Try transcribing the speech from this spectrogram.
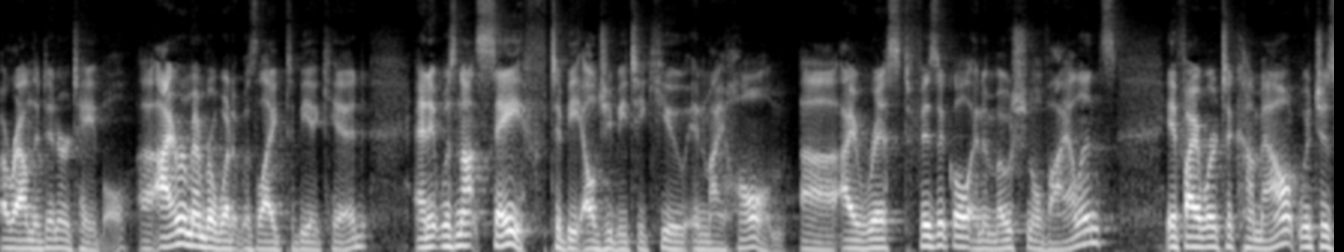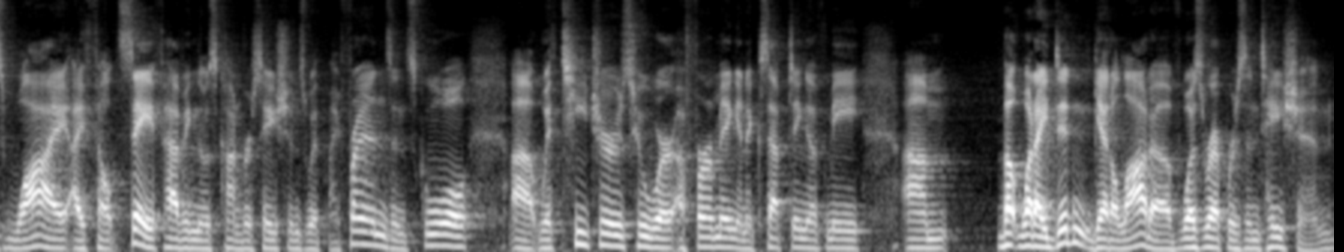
around the dinner table. Uh, I remember what it was like to be a kid. And it was not safe to be LGBTQ in my home. Uh, I risked physical and emotional violence if I were to come out, which is why I felt safe having those conversations with my friends in school, uh, with teachers who were affirming and accepting of me. Um, But what I didn't get a lot of was representation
